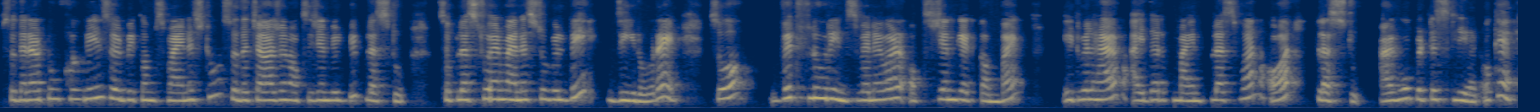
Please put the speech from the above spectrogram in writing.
So there are two fluorines, so it becomes minus 2. So the charge on oxygen will be plus 2. So plus 2 and minus 2 will be 0, right? So with fluorines, whenever oxygen get combined, it will have either minus plus 1 or plus 2. I hope it is clear. Okay.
